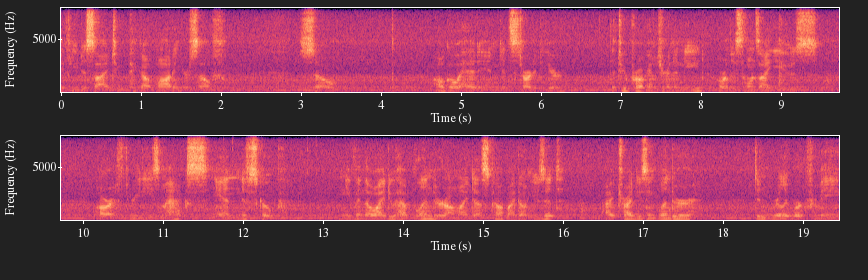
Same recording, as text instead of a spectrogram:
if you decide to pick up modding yourself. So I'll go ahead and get started here. The two programs you're going to need, or at least the ones I use, are 3ds Max and NifSkope. And even though I do have Blender on my desktop, I don't use it. I tried using Blender, didn't really work for me.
